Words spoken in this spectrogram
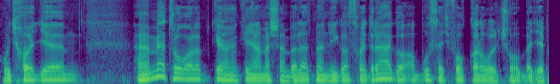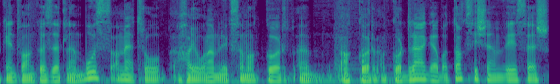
Úgyhogy Metróval nagyon kényelmesen be lehet menni, igaz, hogy drága, a busz egy fokkal olcsóbb, egyébként van közvetlen busz, a metró, ha jól emlékszem, akkor, akkor, akkor drágább, a taxi sem vészes,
